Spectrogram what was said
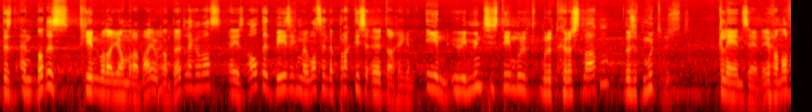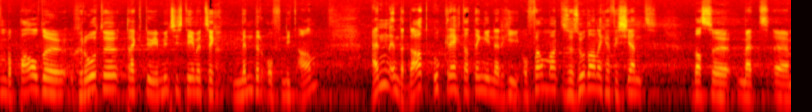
het is, en dat is hetgeen wat Jan Rabai ook aan het uitleggen was. Hij is altijd bezig met wat zijn de praktische uitdagingen. Eén, uw immuunsysteem moet het, moet het gerust laten. Dus het moet klein zijn. Hè. Vanaf een bepaalde grootte trekt uw immuunsysteem het zich minder of niet aan. En inderdaad, hoe krijgt dat ding energie? Ofwel maakt ze zodanig efficiënt dat ze met, ehm,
